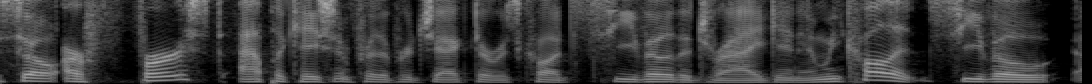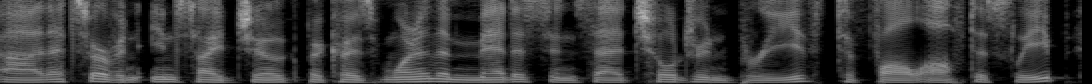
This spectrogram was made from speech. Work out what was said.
So our first application for the projector was called Sevo the Dragon, and we call it Sevo. Uh, that's sort of an inside joke because one of the medicines that children breathe to fall off to sleep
